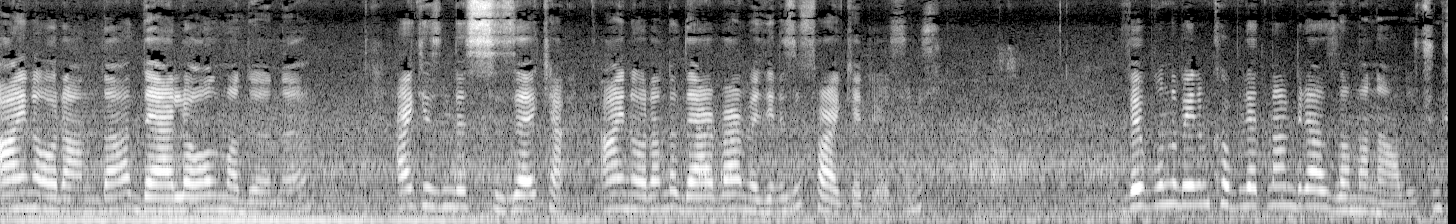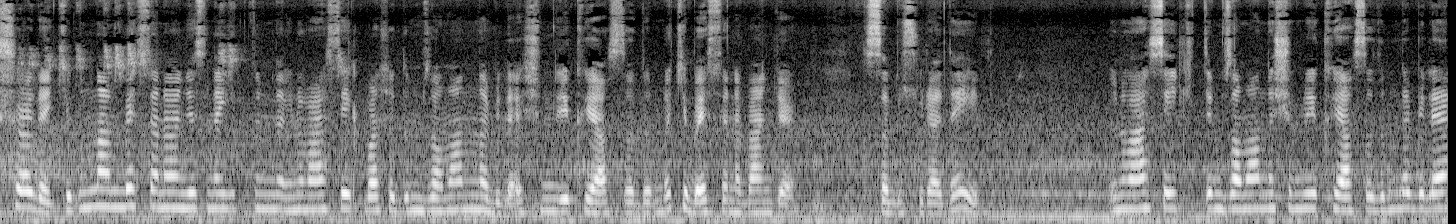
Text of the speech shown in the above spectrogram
aynı oranda değerli olmadığını, herkesin de size aynı oranda değer vermediğinizi fark ediyorsunuz. Ve bunu benim kabul etmem biraz zaman aldı. Çünkü şöyle ki bundan 5 sene öncesine gittiğimde üniversiteye ilk başladığım zamanla bile şimdi kıyasladığımda ki 5 sene bence kısa bir süre değil. Üniversiteye gittiğim zamanla şimdi kıyasladığımda bile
